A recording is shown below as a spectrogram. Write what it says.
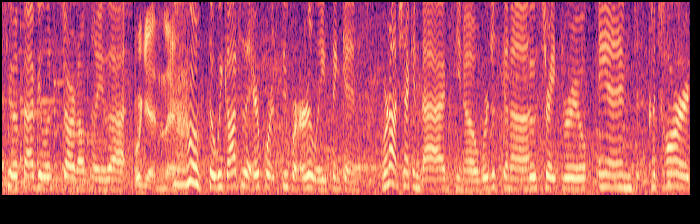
off to a fabulous start, I'll tell you that. We're getting there. So we got to the airport super early thinking we're not checking bags, you know, we're just gonna go straight through. And Qatar,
